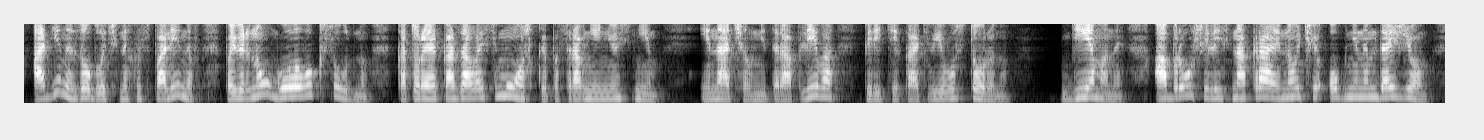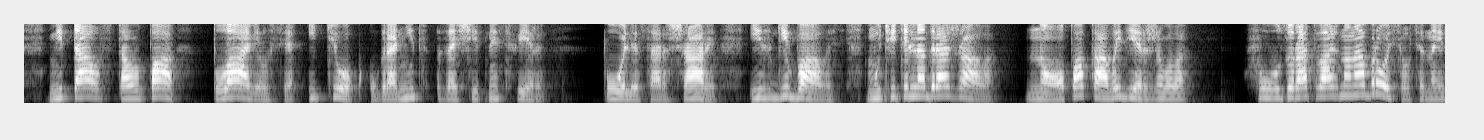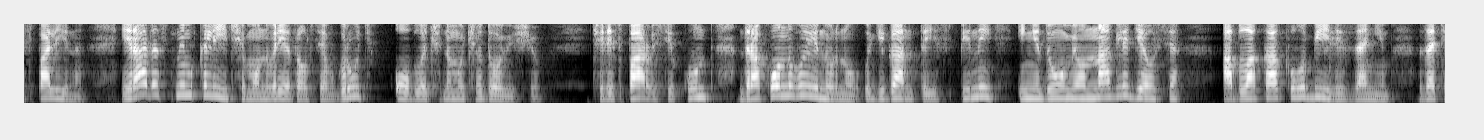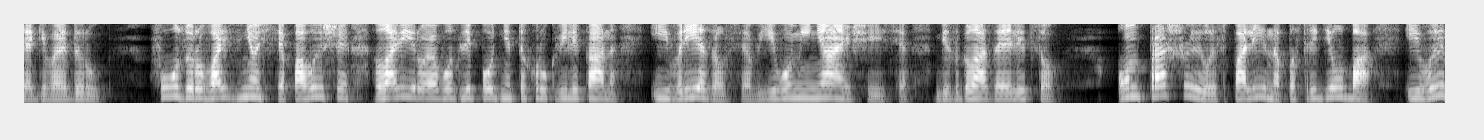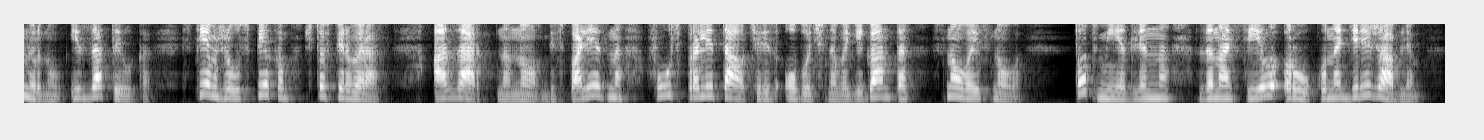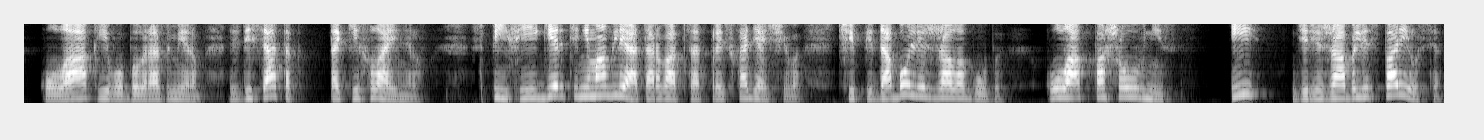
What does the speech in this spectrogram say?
Один из облачных исполинов повернул голову к судну, которое оказалось мошкой по сравнению с ним, и начал неторопливо перетекать в его сторону. Демоны обрушились на край ночи огненным дождем. Металл столпа плавился и тек у границ защитной сферы. Поле Саршары изгибалось, мучительно дрожало, но пока выдерживало. Фузур отважно набросился на Исполина, и радостным кличем он врезался в грудь облачному чудовищу. Через пару секунд дракон вынурнул у гиганта из спины и недоуменно огляделся — Облака клубились за ним, затягивая дыру. Фузур вознесся повыше, лавируя возле поднятых рук великана, и врезался в его меняющееся безглазое лицо. Он прошил исполина посреди лба и вынырнул из затылка с тем же успехом, что в первый раз. Азартно, но бесполезно Фуз пролетал через облачного гиганта снова и снова. Тот медленно заносил руку над дирижаблем. Кулак его был размером с десяток таких лайнеров. Спифи и Герти не могли оторваться от происходящего. Чипи до боли сжала губы. Кулак пошел вниз, и дирижабль испарился.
